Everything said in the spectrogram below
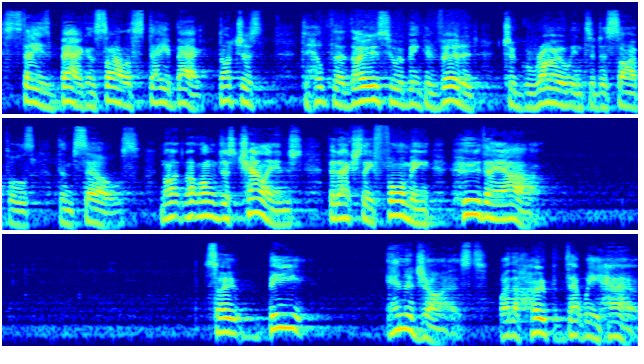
stays back and Silas stay back, not just to help the, those who have been converted, to grow into disciples themselves. Not, not long just challenged, but actually forming who they are. So be energized by the hope that we have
